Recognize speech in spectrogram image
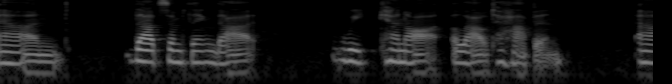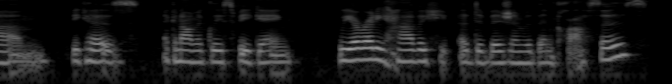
And that's something that we cannot allow to happen um, because, economically speaking, we already have a, a division within classes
